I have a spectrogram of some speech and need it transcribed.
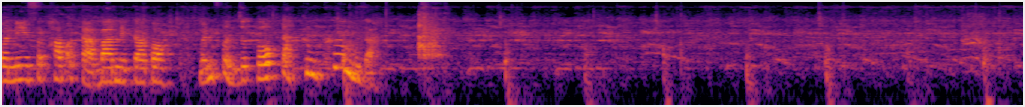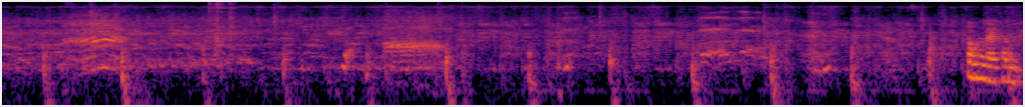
วันนี้สภาพอากาศบ้านในกาก็เหมือนฝนจะตกตักครึ้มๆจ้ะ ทำอะไรคะลูก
